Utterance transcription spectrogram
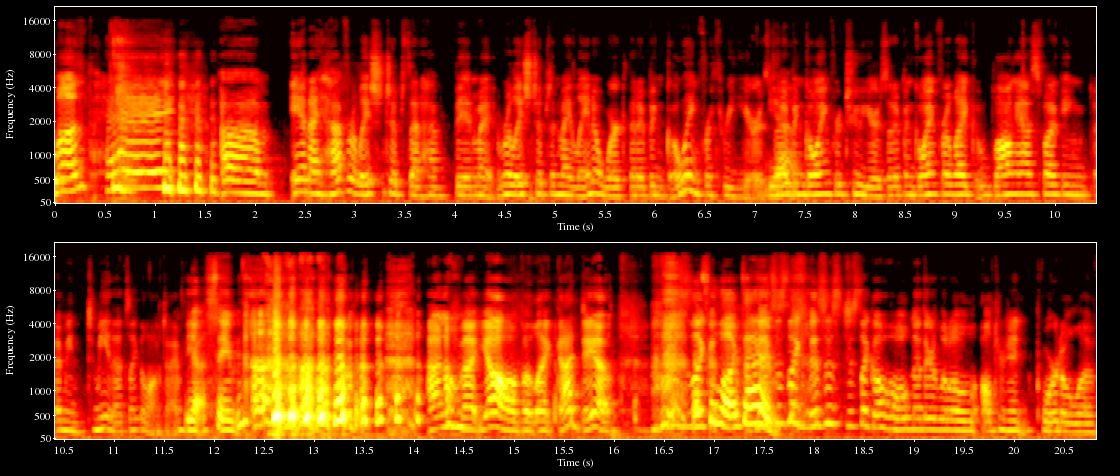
month. Hey. um, and I have relationships that have been my relationships in my Lena work that have been going for three years, that Yeah. have been going for two years, that have been going for like long ass fucking. I mean, to me, that's like a long time. yeah, same. I don't know about y'all, but like, goddamn, this is like That's a long time. This is like this is just like a whole nother little alternate portal of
